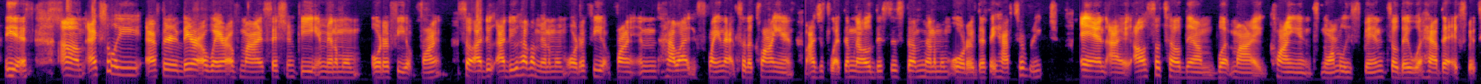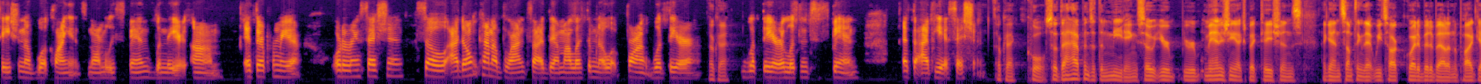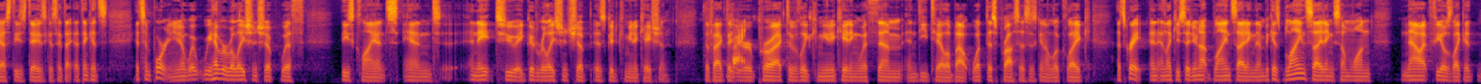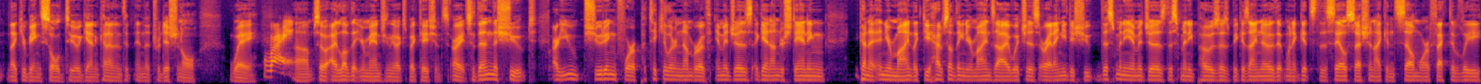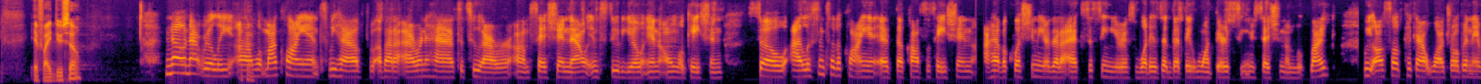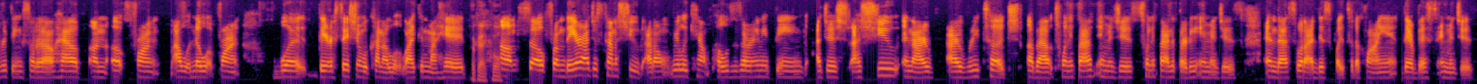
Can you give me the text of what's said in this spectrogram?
Yes. Um, actually, after they're aware of my session fee and minimum order fee up front. So I do I do have a minimum order fee up front and how I explain that to the client, I just let them know this is the minimum order that they have to reach. And I also tell them what my clients normally spend so they would have that expectation of what clients normally spend when they're um, at their premiere ordering session. So I don't kind of blindside them. I let them know up front what they're okay what they're looking to spend at the IPS session. Okay, cool. So that happens at the meeting. So you're you're managing expectations again, something that we talk quite a bit about in the podcast these days because I, th- I think it's it's important. You know, we, we have a relationship with these clients, and innate to a good relationship is good communication. The fact that right. you're proactively communicating with them in detail about what this process is going to look like, that's great. And, and like you said, you're not blindsiding them because blindsiding someone now it feels like it like you're being sold to again, kind of in the, in the traditional way. Right. Um, so I love that you're managing the expectations. All right. So then the shoot. Are you shooting for a particular number of images? Again, understanding kind of in your mind like do you have something in your mind's eye which is all right i need to shoot this many images this many poses because i know that when it gets to the sales session i can sell more effectively if i do so No, not really. Um, with my clients, we have about an hour and a half to two hour um, session now in studio and on location. So I listen to the client at the consultation. I have a questionnaire that I ask the seniors what is it that they want their senior session to look like. We also pick out wardrobe and everything so that I'll have an upfront, I would know upfront what their session would kind of look like in my head. Okay, cool. Um, so from there, I just kind of shoot. I don't really count poses or anything. I just I shoot and I I retouch about 25 images, 25 to 30 images, and that's what I display to the client, their best images.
